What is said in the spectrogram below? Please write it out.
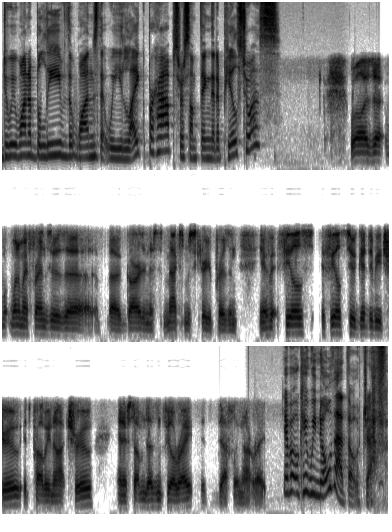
do we want to believe the ones that we like, perhaps, or something that appeals to us? Well, as a, one of my friends who is a, a guard in a maximum security prison, you know, if it feels it feels too good to be true, it's probably not true. And if something doesn't feel right, it's definitely not right. Yeah, but okay, we know that though, Jeff.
